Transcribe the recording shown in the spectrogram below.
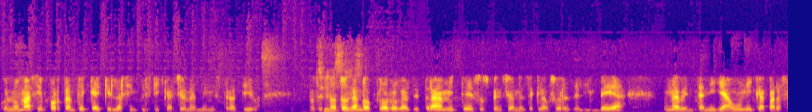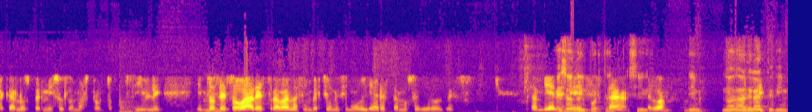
con lo más importante que hay, que es la simplificación administrativa. Nos está otorgando prórrogas de trámite, suspensiones de clausuras del INVEA, una ventanilla única para sacar los permisos lo más pronto posible. Entonces eso va a destrabar las inversiones inmobiliarias, estamos seguros de eso. También eso es lo importante. Sí. ¿Perdón? Dime. No, adelante, dime.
